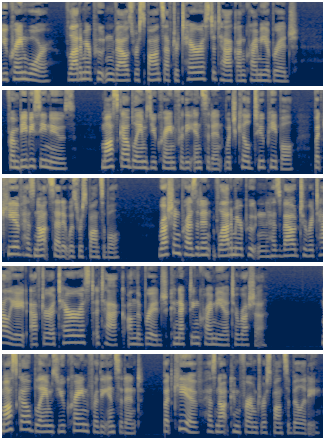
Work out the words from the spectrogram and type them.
Ukraine war. Vladimir Putin vows response after terrorist attack on Crimea bridge. From BBC News, Moscow blames Ukraine for the incident which killed two people, but Kiev has not said it was responsible. Russian President Vladimir Putin has vowed to retaliate after a terrorist attack on the bridge connecting Crimea to Russia. Moscow blames Ukraine for the incident, but Kiev has not confirmed responsibility.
